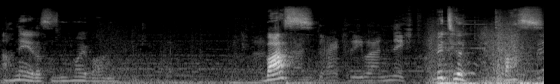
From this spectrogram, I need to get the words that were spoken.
Ach nee, das ist ein Heuwagen. Was? Bitte! Was?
